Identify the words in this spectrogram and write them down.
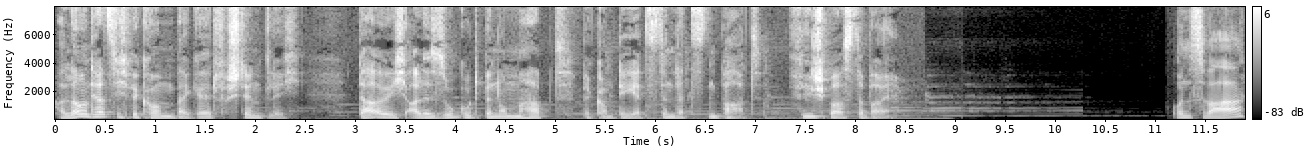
Hallo und herzlich willkommen bei Geld verständlich. Da ihr euch alle so gut benommen habt, bekommt ihr jetzt den letzten Part. Viel Spaß dabei. Und zwar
